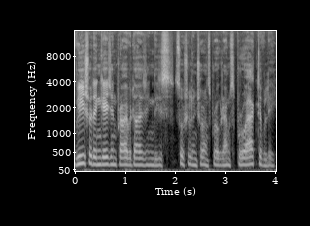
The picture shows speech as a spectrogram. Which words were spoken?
we should engage in privatizing these social insurance programs proactively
